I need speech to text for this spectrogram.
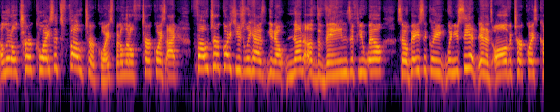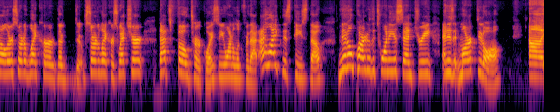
a little turquoise. It's faux turquoise, but a little turquoise eye. Faux turquoise usually has, you know, none of the veins, if you will. So basically, when you see it and it's all of a turquoise color, sort of like her, the sort of like her sweatshirt, that's faux turquoise. So you want to look for that. I like this piece though. Middle part of the 20th century. And is it marked at all? Uh,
